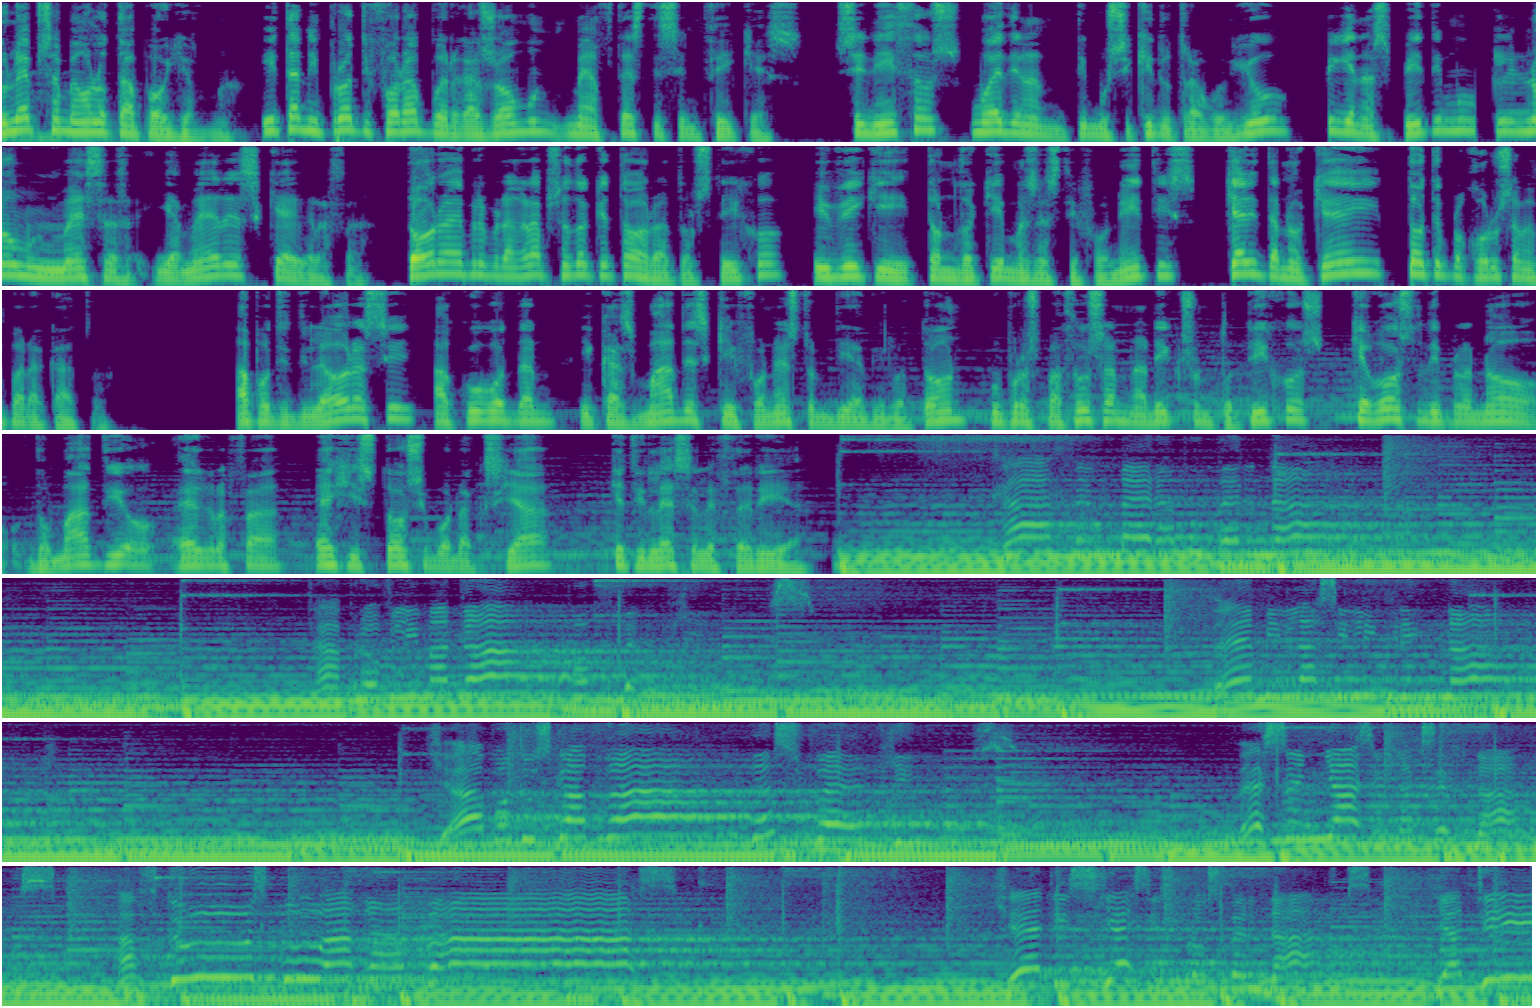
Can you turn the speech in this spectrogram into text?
Δουλέψαμε όλο το απόγευμα. Ήταν η πρώτη φορά που εργαζόμουν με αυτές τις συνθήκες. Συνήθως μου έδιναν τη μουσική του τραγουδιού, πήγαινα σπίτι μου, κλεινόμουν μέσα για μέρες και έγραφα. Τώρα έπρεπε να γράψω εδώ και τώρα τον στίχο, η Βίκη τον δοκίμαζε στη φωνή της και αν ήταν οκ, τότε προχωρούσαμε παρακάτω. Από την τηλεόραση ακούγονταν οι κασμάδες και οι φωνές των διαδηλωτών που προσπαθούσαν να ρίξουν το τείχος και εγώ στο διπλανό δωμάτιο έγραφα «Έχεις τόση μοναξιά και τη λες ελευθερία». Κάθε μέρα που περνά Τα προβλήματα σε νοιάζει να ξεχνάς Αυτούς που αγαπάς. Και τις σχέσεις προσπερνάς γιατί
